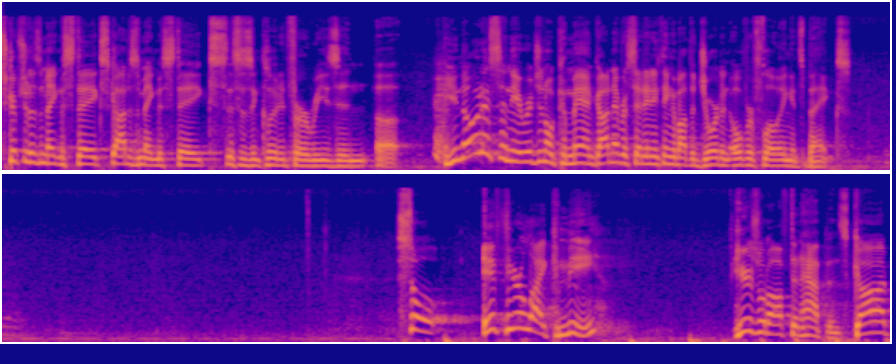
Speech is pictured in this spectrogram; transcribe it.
Scripture doesn't make mistakes. God doesn't make mistakes. This is included for a reason. Uh, you notice in the original command, God never said anything about the Jordan overflowing its banks. So, if you're like me, here's what often happens God,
